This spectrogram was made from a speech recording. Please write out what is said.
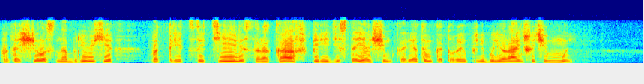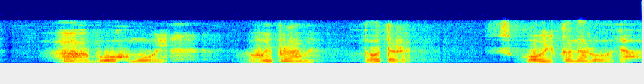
протащилась на брюхе по тридцати или сорока впереди стоящим каретам, которые прибыли раньше, чем мы. Ах, бог мой! Вы правы. То-то же. Сколько народа!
